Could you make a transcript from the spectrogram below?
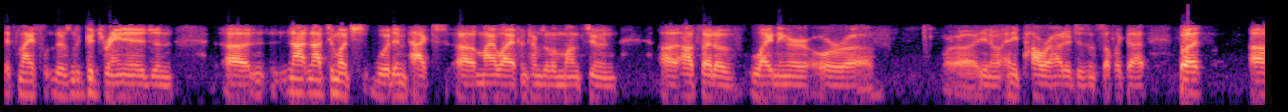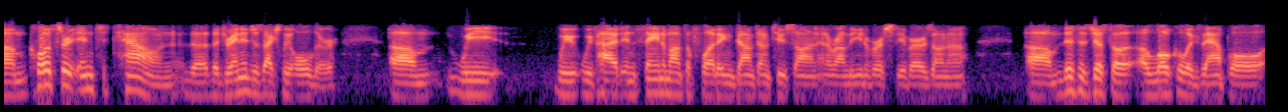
it's nice. There's good drainage and uh, not not too much would impact uh, my life in terms of a monsoon, uh, outside of lightning or or, uh, or uh, you know any power outages and stuff like that. But um, closer into town, the the drainage is actually older. Um, we we we've had insane amounts of flooding downtown Tucson and around the University of Arizona. Um, this is just a, a, local example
